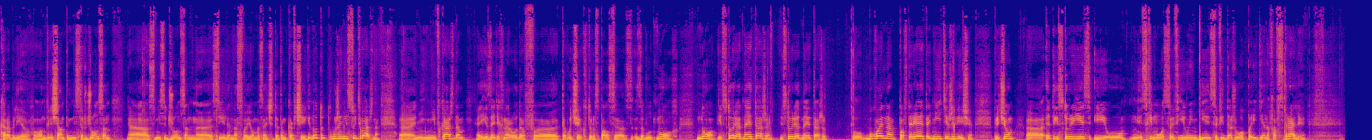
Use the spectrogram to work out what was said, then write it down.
корабле. У англичан там мистер Джонсон с миссис Джонсон сели на своем, значит, этом ковчеге. Но тут уже не суть важно. Не, в каждом из этих народов того человека, который спался, зовут Нох. Но история одна и та же. История одна и та же буквально повторяет одни и те же вещи. Причем э, эта история есть и у эскимосов, и у индейцев, и даже у аборигенов Австралии.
